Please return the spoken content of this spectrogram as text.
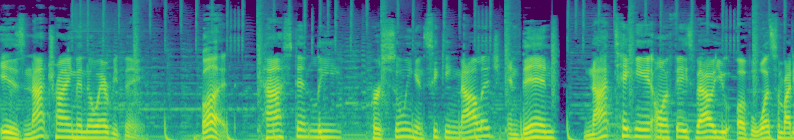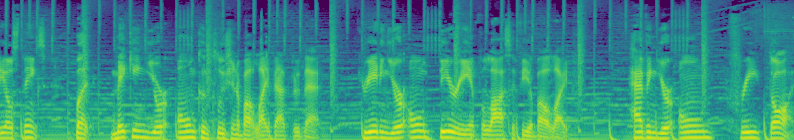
is not trying to know everything, but constantly pursuing and seeking knowledge and then not taking it on face value of what somebody else thinks, but making your own conclusion about life after that, creating your own theory and philosophy about life, having your own free thought.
